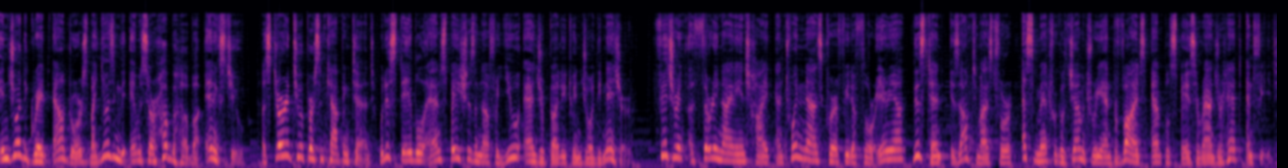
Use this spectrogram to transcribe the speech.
Enjoy the great outdoors by using the MSR Hubba Hubba NX2, a sturdy two-person camping tent which is stable and spacious enough for you and your buddy to enjoy the nature. Featuring a 39-inch height and 29 square feet of floor area, this tent is optimized for asymmetrical geometry and provides ample space around your head and feet.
